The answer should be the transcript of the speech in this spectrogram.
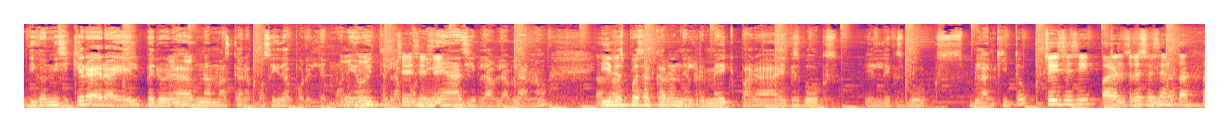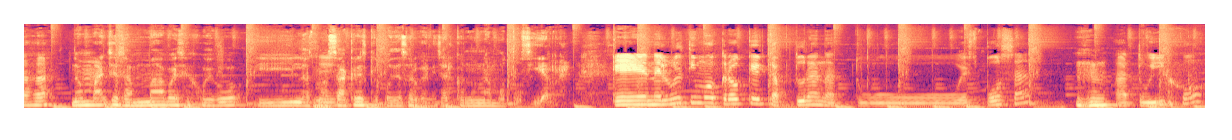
digo, ni siquiera era él, pero era una máscara poseída por el demonio y te la Sí, sí, sí. ponías y bla, bla, bla, ¿no? Y después sacaron el remake para Xbox, el Xbox blanquito. Sí, sí, sí, para el 360. 360. Ajá. No manches, amaba ese juego y las Sí. masacres que podías organizar con una motosierra. Que en el último creo que capturan a tu esposa, a tu hijo,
